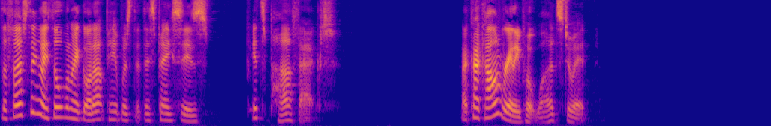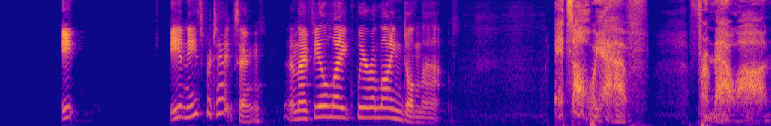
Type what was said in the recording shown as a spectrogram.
the first thing I thought when I got up here was that this place is it's perfect. Like I can't really put words to it. It it needs protecting, and I feel like we're aligned on that. It's all we have. From now on,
